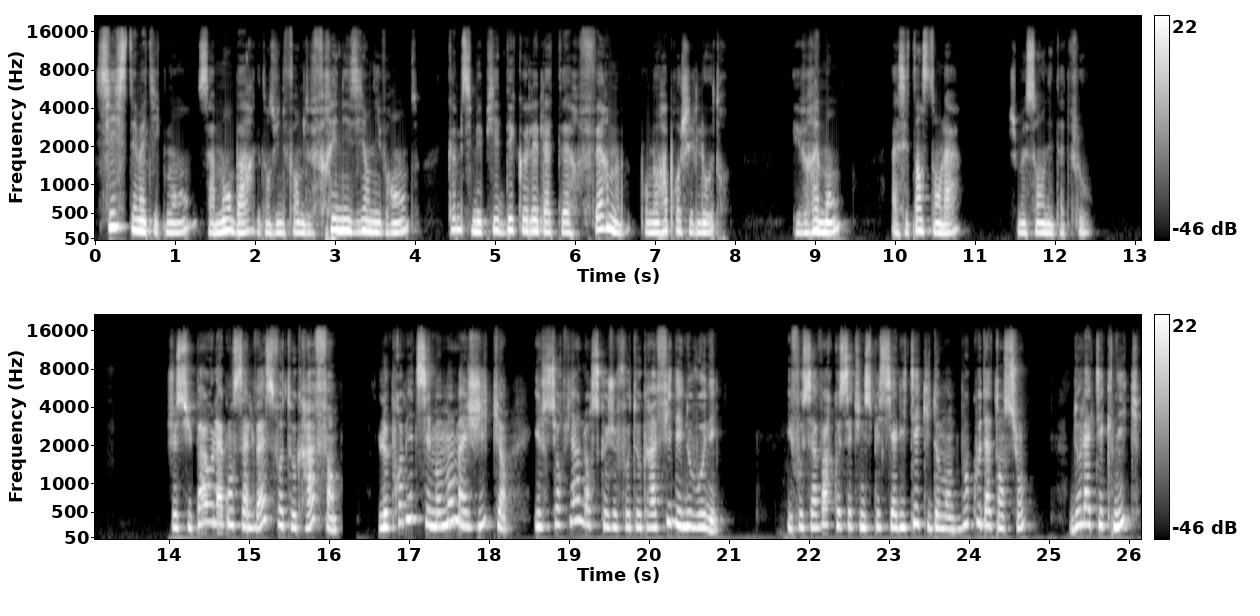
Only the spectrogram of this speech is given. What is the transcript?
Systématiquement, ça m'embarque dans une forme de frénésie enivrante, comme si mes pieds décollaient de la terre ferme pour me rapprocher de l'autre et vraiment, à cet instant-là, je me sens en état de flot. Je suis Paola Gonçalves, photographe. Le premier de ces moments magiques, il survient lorsque je photographie des nouveau-nés. Il faut savoir que c'est une spécialité qui demande beaucoup d'attention, de la technique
